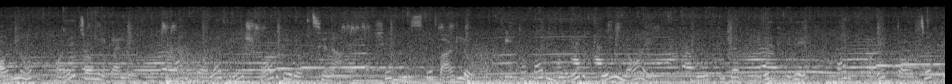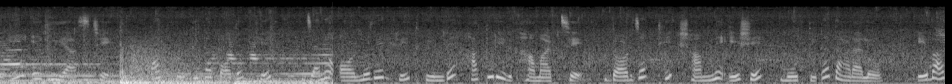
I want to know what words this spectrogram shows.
অর্ণব ভয়ে জমে গেল। তার গলা দিয়ে স্বর বেরোচ্ছে না। সে বুঝতে পারল, এটা তার মনের ভুল নয়। মূর্তিটা ধীরে ধীরে তার ঘরের দরজার দিকে এগিয়ে আসছে। তার প্রতিটা পদক্ষেপ যেন অর্ণবের হৃৎপিণ্ডে হাতুড়ির ঘামাচ্ছে দরজার ঠিক সামনে এসে মূর্তিটা দাঁড়াল। এবার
